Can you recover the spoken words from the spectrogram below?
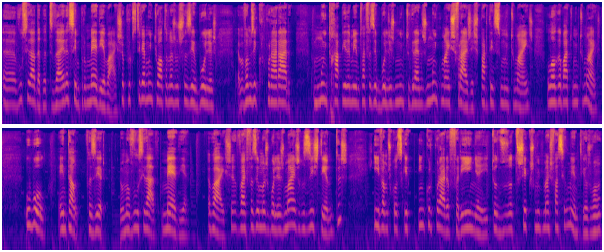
a velocidade da batedeira, sempre média-baixa, porque se estiver muito alta nós vamos fazer bolhas, vamos incorporar ar muito rapidamente, vai fazer bolhas muito grandes, muito mais frágeis, partem-se muito mais, logo abate muito mais. O bolo, então, fazer uma velocidade média a baixa, vai fazer umas bolhas mais resistentes e vamos conseguir incorporar a farinha e todos os outros secos muito mais facilmente. Eles vão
